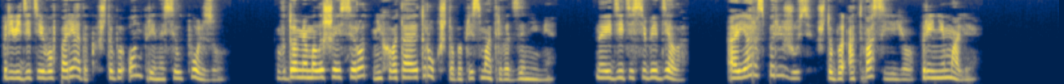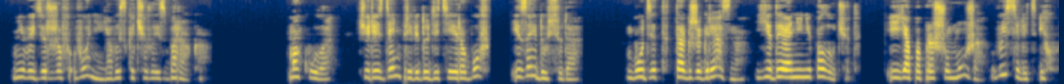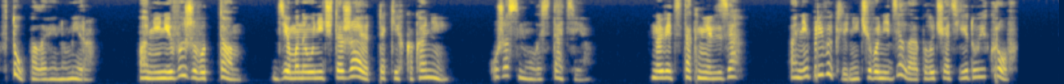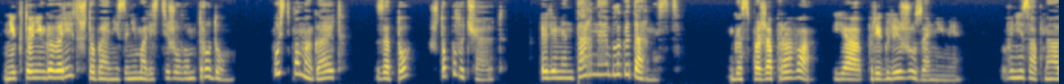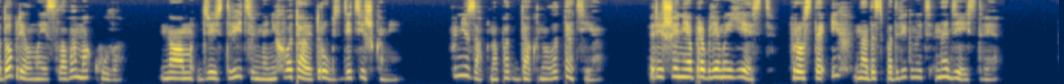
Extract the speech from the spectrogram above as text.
Приведите его в порядок, чтобы он приносил пользу. В доме малышей-сирот не хватает рук, чтобы присматривать за ними. Найдите себе дело, а я распоряжусь, чтобы от вас ее принимали. Не выдержав вони, я выскочила из барака. Макула. Через день приведу детей-рабов и зайду сюда. Будет так же грязно, еды они не получат. И я попрошу мужа выселить их в ту половину мира. Они не выживут там, Демоны уничтожают таких, как они. Ужаснулась Татья. Но ведь так нельзя. Они привыкли, ничего не делая, получать еду и кров. Никто не говорит, чтобы они занимались тяжелым трудом. Пусть помогают за то, что получают. Элементарная благодарность. Госпожа права, я пригляжу за ними. Внезапно одобрил мои слова Макула. Нам действительно не хватает рук с детишками. Внезапно поддакнула Татья. Решение проблемы есть, просто их надо сподвигнуть на действие.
